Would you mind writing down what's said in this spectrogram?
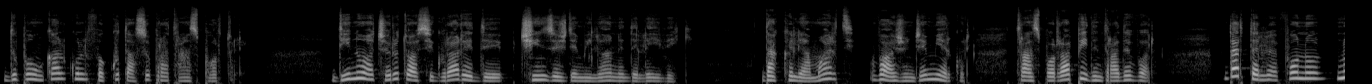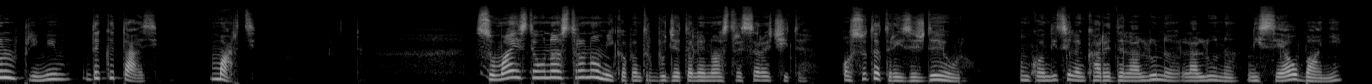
după un calcul făcut asupra transportului. Dinu a cerut o asigurare de 50 de milioane de lei vechi. Dacă le marți, va ajunge miercuri. Transport rapid, într-adevăr. Dar telefonul nu-l primim decât azi, marți. Suma este una astronomică pentru bugetele noastre sărăcite. 130 de euro. În condițiile în care de la lună la lună ni se iau banii,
